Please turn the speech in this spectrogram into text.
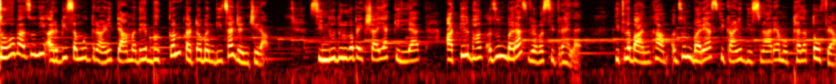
चो बाजूनी अरबी समुद्र आणि त्यामध्ये भक्कम तटबंदीचा जंजिरा. सिंधुदुर्गपेक्षा या किल्ल्यात आतील भाग अजून बराच व्यवस्थित राहिलाय. इथलं बांधकाम अजून बऱ्याच ठिकाणी दिसणाऱ्या मोठ्याला तोफ्या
